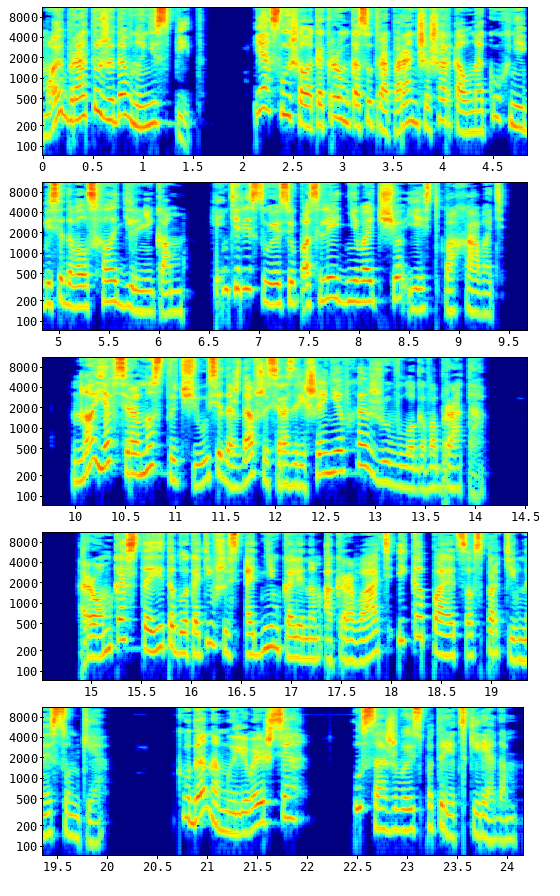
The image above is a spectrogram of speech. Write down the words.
Мой брат уже давно не спит. Я слышала, как Ромка с утра пораньше шаркал на кухне и беседовал с холодильником, интересуясь у последнего, что есть похавать. Но я все равно стучусь и, дождавшись разрешения, вхожу в логово брата. Ромка стоит, облокотившись одним коленом о кровать и копается в спортивной сумке. «Куда намыливаешься?» Усаживаюсь по-турецки рядом.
